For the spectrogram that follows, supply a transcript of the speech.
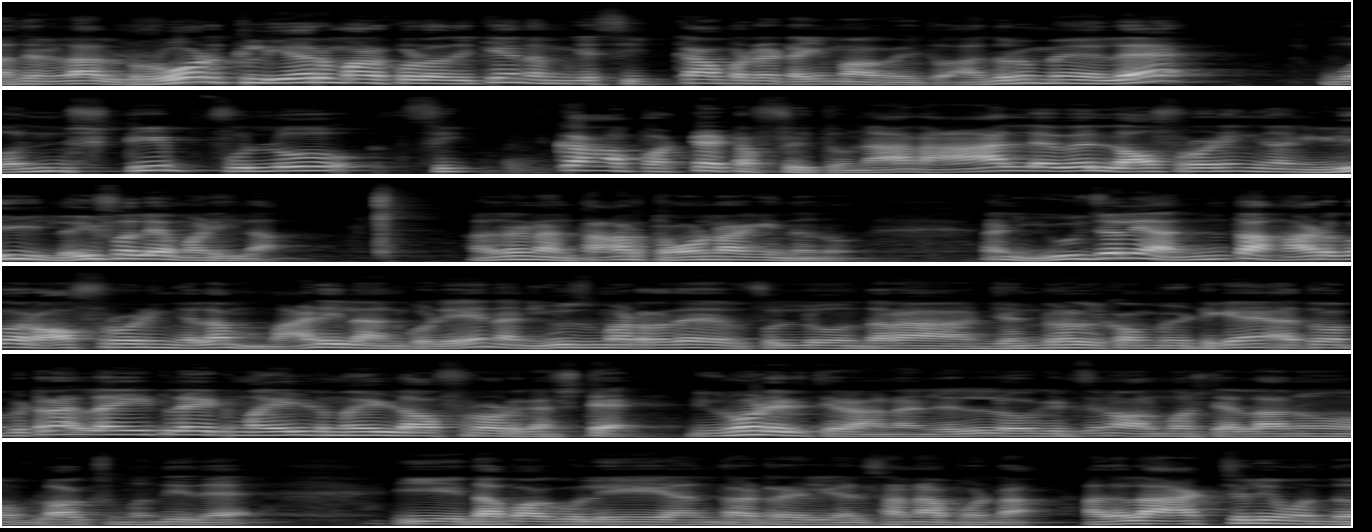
ಅದನ್ನೆಲ್ಲ ರೋಡ್ ಕ್ಲಿಯರ್ ಮಾಡ್ಕೊಳ್ಳೋದಕ್ಕೆ ನಮಗೆ ಸಿಕ್ಕಾಪಟ್ಟೆ ಟೈಮ್ ಆಗೋಯಿತು. ಅದ್ರ ಮೇಲೆ ಒಂದು ಸ್ಟೀಪ್ ಫುಲ್ಲು ಸಿಕ್ಕಾಪಟ್ಟೆ ಟಫ್ ಇತ್ತು. ನಾನು ಆ ಲೆವೆಲ್ ಆಫ್ ರೋಡಿಂಗ್ ನಾನು ಇಡೀ ಲೈಫಲ್ಲೇ ಮಾಡಿಲ್ಲ. ಅಂದರೆ ನಾನು ತಾರ್ ತೊಗೊಂಡಾಗಿಂದನು ನಾನು. ಯೂಶಲಿ ಅಂಥ ಹಾರ್ಡ್ಕೋರ್ ಆಫ್ ರೋಡಿಂಗ್ ಎಲ್ಲ ಮಾಡಿಲ್ಲ ಅಂದ್ಕೊಳ್ಳಿ ನಾನು ಯೂಸ್ ಮಾಡಿರೋದೇ ಫುಲ್ಲು ಒಂಥರ ಜನರಲ್ ಕಮ್ಯೂಟಿಗೆ ಅಥವಾ ಬಿಟ್ಟರೆ light light mild mild off ರೋಡ್ಗೆ ಅಷ್ಟೇ. ನೀವು ನೋಡಿರ್ತೀರಾ, ನಾನು ಎಲ್ಲಿ ಹೋಗಿರ್ತೀನೋ ಆಲ್ಮೋಸ್ಟ್ ಎಲ್ಲನೂ ವ್ಲಾಗ್ಸ್ ಬಂದಿದೆ. ಈ ದಬಾಗುಲಿ, ಅಂಥ ಟ್ರೈಲ್ಗಳು ಸಣ್ಣ ಪುಟ್ಟ, ಅದೆಲ್ಲ ಆ್ಯಕ್ಚುಲಿ ಒಂದು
